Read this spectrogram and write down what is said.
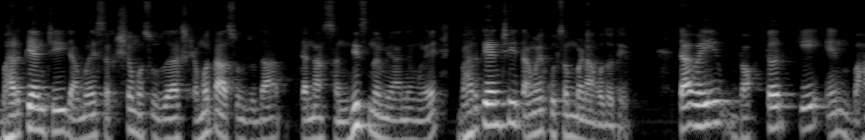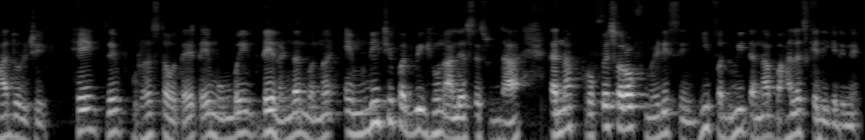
भारतीयांची त्यामुळे सक्षम असून सुद्धा क्षमता असून सुद्धा त्यांना संधीच न मिळाल्यामुळे भारतीयांची त्यामुळे कुचंबणा होत होते. त्यावेळी डॉक्टर के एन बहादूरजी हे जे गृहस्थ होते ते मुंबई ते लंडनमधनं एम डीची पदवी घेऊन आले असते सुद्धा त्यांना प्रोफेसर ऑफ मेडिसिन ही पदवी त्यांना बहालच केली गेली नाही.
